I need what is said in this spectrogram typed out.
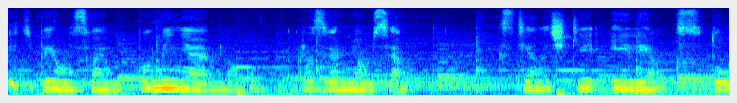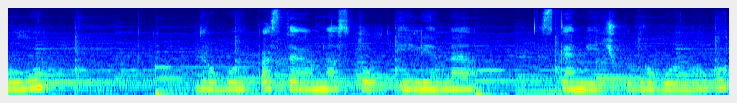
И теперь мы с вами поменяем ногу. Развернемся к стеночке или к стулу. Другую поставим на стул или на скамеечку другую ногу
